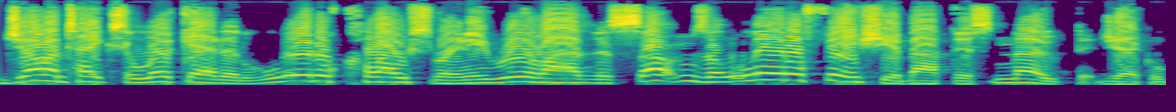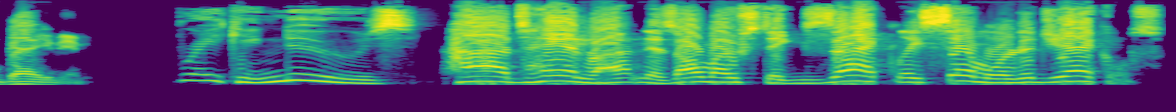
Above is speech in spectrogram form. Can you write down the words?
John takes a look at it a little closer and he realizes something's a little fishy about this note that Jekyll gave him. Breaking news. Hyde's handwriting is almost exactly similar to Jekyll's.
